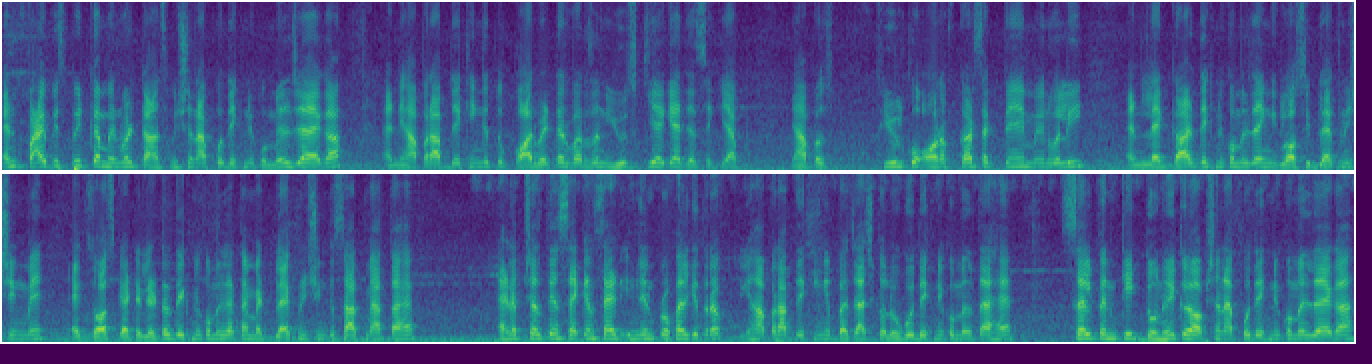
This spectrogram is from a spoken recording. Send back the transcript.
एंड 5 स्पीड का मैनुअल ट्रांसमिशन आपको देखने को मिल जाएगा। एंड यहाँ पर आप देखेंगे तो कॉर्बेटर वर्जन यूज़ किया गया, जैसे कि आप यहाँ पर फ्यूल को ऑन ऑफ़ कर सकते हैं मैनुअली एंड लेग गार्ड देखने को मिल जाएँगे ग्लॉसी ब्लैक फिनिशिंग में। एक्जॉस्ट कैटेलेटर देखने को मिल जाता है मेट ब्लैक फिनिशिंग के साथ में आता है। एंड अब चलते हैं सेकंड साइड इंजन प्रोफ़ाइल की तरफ़। तो यहाँ पर आप देखेंगे बजाज का लोगो देखने को मिलता है। सेल्फ एंड किक दोनों ही के ऑप्शन आपको देखने को मिल जाएगा।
